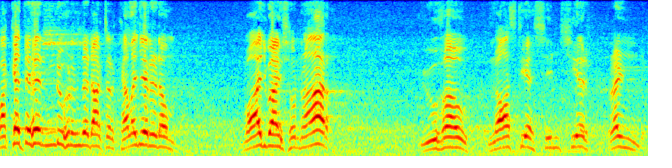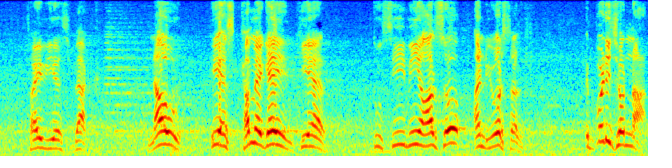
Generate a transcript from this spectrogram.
பக்கத்திலே நின்று கொண்டிருந்த டாக்டர் கலைஞரிடம் வாஜ்பாய் சொன்னார் you have lost your sincere friend five years back now he has come again here to see me also and yourself இப்படி சொன்னார்.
